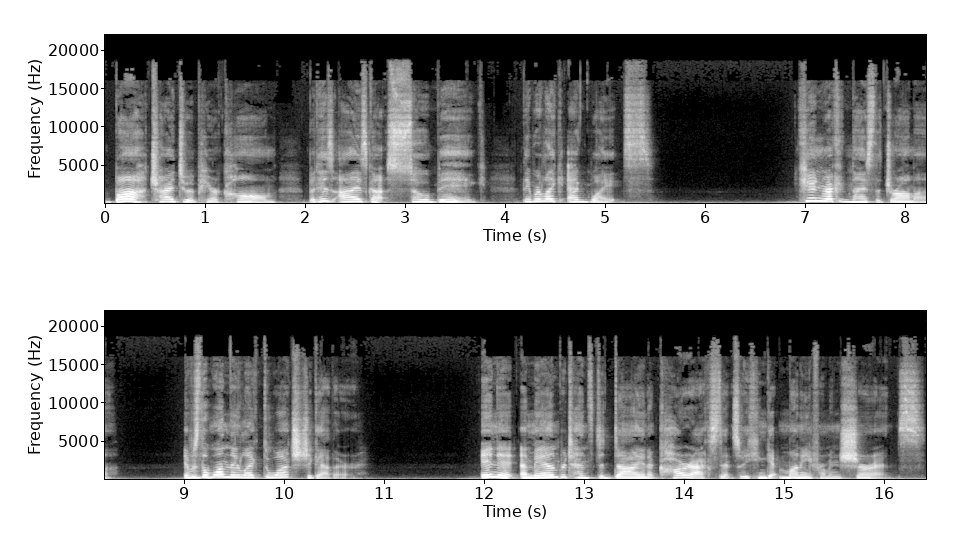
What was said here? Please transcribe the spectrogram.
Ba tried to appear calm, but his eyes got so big, they were like egg whites. Kuhn recognized the drama. It was the one they liked to watch together. In it, a man pretends to die in a car accident so he can get money from insurance.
